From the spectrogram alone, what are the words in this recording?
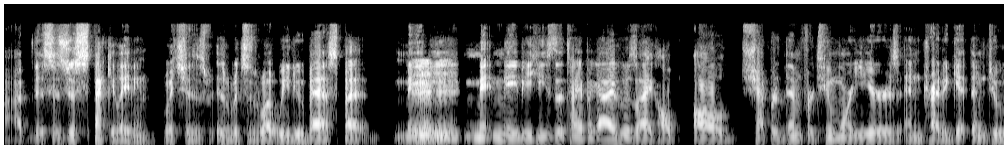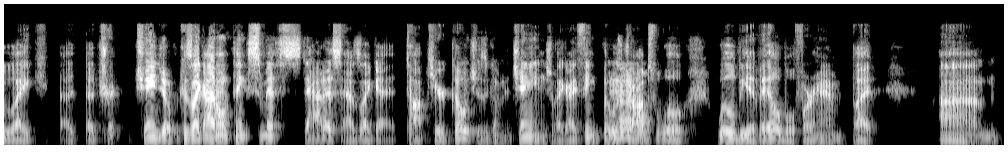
I, this is just speculating, which is, is, which is what we do best. But maybe mm-hmm. maybe he's the type of guy who's like, I'll I'll shepherd them for two more years and try to get them to like a, a tr- changeover. Because like I don't think Smith's status as like a top tier coach is going to change. Like I think those no. jobs will will be available for him, but um,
